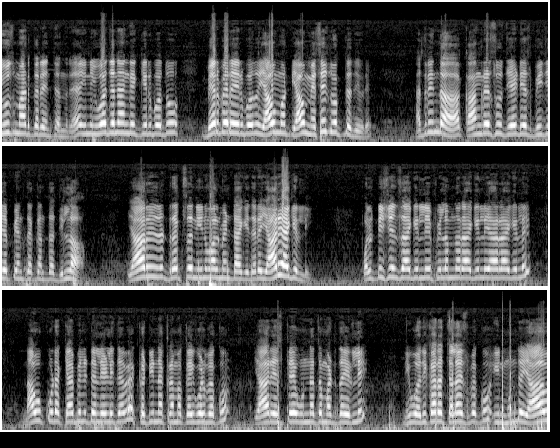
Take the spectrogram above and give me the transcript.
ಯೂಸ್ ಮಾಡ್ತಾರೆ ಅಂತಂದರೆ, ಇನ್ನು ಯುವ ಜನಾಂಗಕ್ಕೆ ಇರ್ಬೋದು, ಬೇರೆ ಬೇರೆ ಇರ್ಬೋದು, ಯಾವ ಮಟ್, ಯಾವ ಮೆಸೇಜ್ ಹೋಗ್ತದೆ ಇವ್ರೆ? ಅದರಿಂದ Congress, J D S, B J P ಅಂತಕ್ಕಂಥದ್ದಿಲ್ಲ. ಯಾರು ಡ್ರಗ್ಸನ್ನು ಇನ್ವಾಲ್ವ್ಮೆಂಟ್ ಆಗಿದ್ದಾರೆ, ಯಾರೇ ಆಗಿರಲಿ. ಪೊಲಿಟಿಷಿಯನ್ಸ್ ಆಗಿರಲಿ ಫಿಲಮ್ನವ್ರು ಆಗಿರಲಿ ಯಾರಾಗಿರಲಿ ನಾವು ಕೂಡ ಕ್ಯಾಬಿನೆಟಲ್ಲಿ ಹೇಳಿದ್ದೇವೆ, ಕಠಿಣ ಕ್ರಮ ಕೈಗೊಳ್ಳಬೇಕು ಯಾರು ಎಷ್ಟೇ ಉನ್ನತ ಮಟ್ಟದ ಇರಲಿ, ನೀವು ಅಧಿಕಾರ ಚಲಾಯಿಸಬೇಕು. ಇನ್ನು ಮುಂದೆ ಯಾವ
